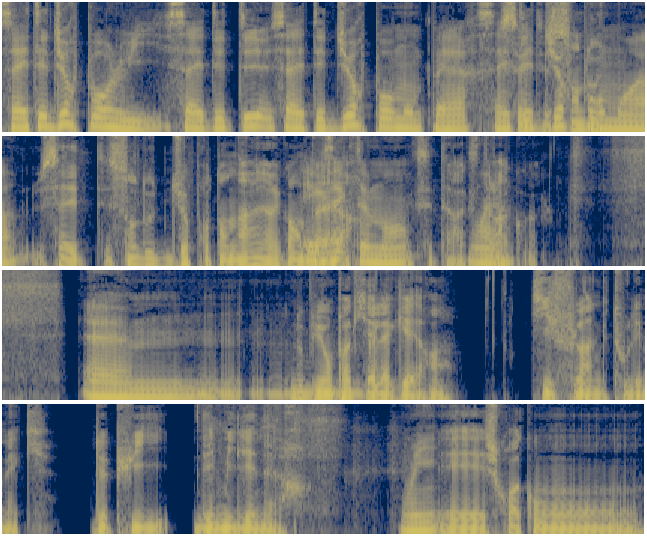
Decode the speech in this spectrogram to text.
Ça a été dur pour lui, ça a été, ça a été dur pour mon père, ça a Ça été été dur pour doute moi. Ça a été sans doute dur pour ton arrière-grand-père, Exactement. etc., etc., Voilà. Euh, N'oublions pas qu'il y a la guerre hein, qui flingue tous les mecs depuis des millénaires. oui. Et je crois qu'on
